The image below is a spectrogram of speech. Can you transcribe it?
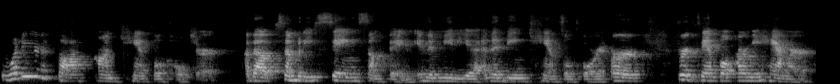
What are your thoughts on cancel culture? About somebody saying something in the media and then being canceled for it, or for example, Armie Hammer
